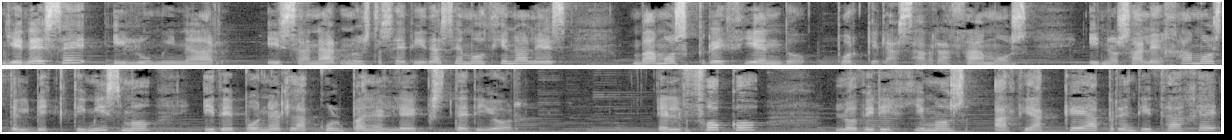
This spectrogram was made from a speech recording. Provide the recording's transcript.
Y en ese iluminar y sanar nuestras heridas emocionales vamos creciendo porque las abrazamos y nos alejamos del victimismo y de poner la culpa en el exterior. El foco lo dirigimos hacia qué aprendizaje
